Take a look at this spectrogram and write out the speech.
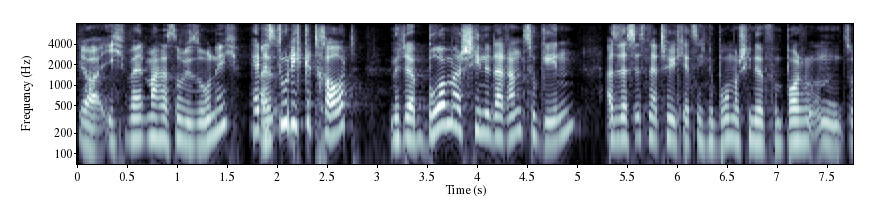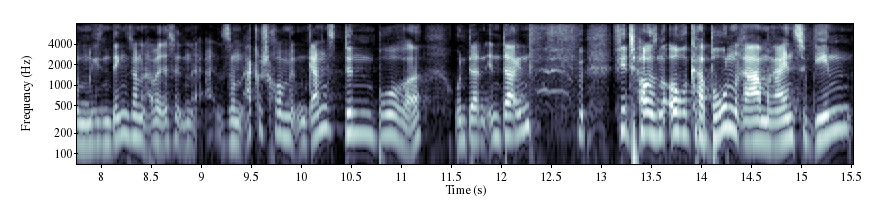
Ja, ich mache das sowieso nicht. Hättest Also- du dich getraut, mit der Bohrmaschine daran zu gehen? Also das ist natürlich jetzt nicht eine Bohrmaschine von Bosch und so ein riesen Ding, sondern aber es ist so ein Akkuschrauber mit einem ganz dünnen Bohrer und dann in deinen 4000 Euro Carbonrahmen reinzugehen,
